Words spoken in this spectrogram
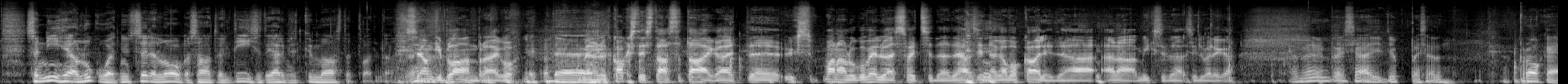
see on nii hea lugu, et nüüd selle looga saad veel diisida järgmised kümme aastat, vaata. see ongi plaan praegu et äh, meil on nüüd kaksteist aastat aega, et äh, üks vana lugu veel üles otsida ja teha sinna ka vokaalid ja ära miksida Silveriga. meil on päris häid juppe seal proge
